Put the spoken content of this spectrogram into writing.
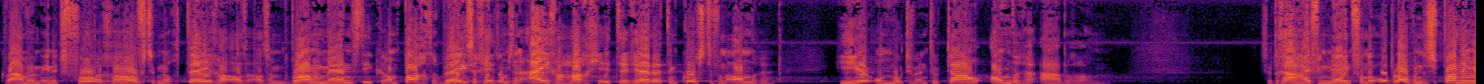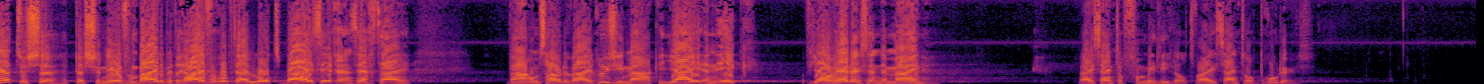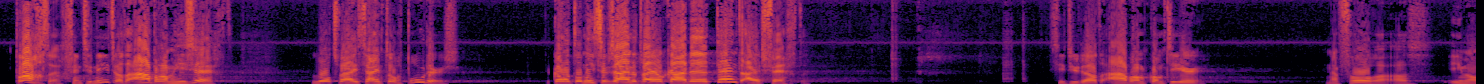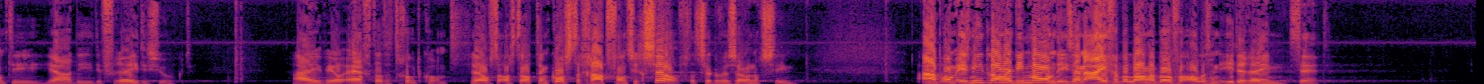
Kwamen we hem in het vorige hoofdstuk nog tegen als, als een bang mens die krampachtig bezig is om zijn eigen hachje te redden ten koste van anderen. Hier ontmoeten we een totaal andere Abraham. Zodra hij verneemt van de oplopende spanningen tussen het personeel van beide bedrijven, roept hij Lot bij zich en zegt hij: Waarom zouden wij ruzie maken, jij en ik, of jouw herders en de mijne? Wij zijn toch familie, Lot, wij zijn toch broeders? Prachtig, vindt u niet wat Abraham hier zegt? Lot, wij zijn toch broeders? Dan kan het toch niet zo zijn dat wij elkaar de tent uitvechten? Ziet u dat? Abraham komt hier naar voren als iemand die, ja, die de vrede zoekt. Hij wil echt dat het goed komt. Zelfs als dat ten koste gaat van zichzelf. Dat zullen we zo nog zien. Abraham is niet langer die man die zijn eigen belangen boven alles en iedereen zet.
